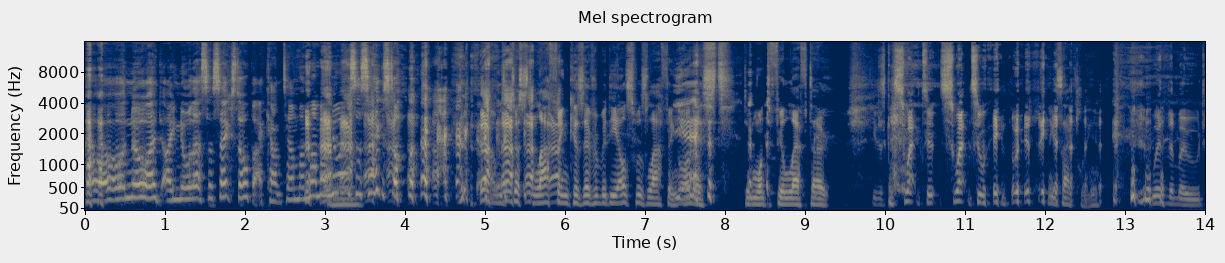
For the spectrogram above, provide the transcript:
"Oh no, I, I know that's a sex doll, but I can't tell my mum I know it's a sex doll." I was just laughing because everybody else was laughing, Yeah. honest. Didn't want to feel left out. You just get swept to, swept to in with the, Exactly. with the mood,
